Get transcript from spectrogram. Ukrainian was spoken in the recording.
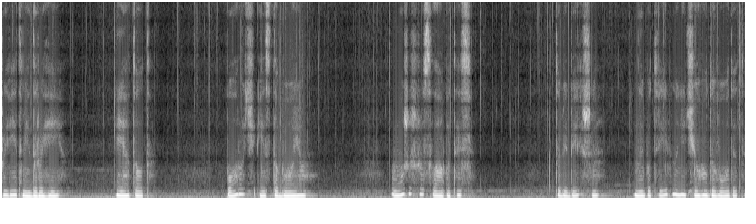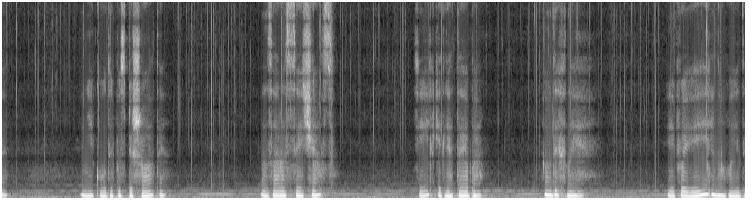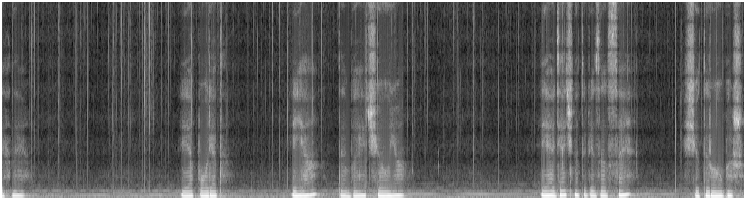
Привіт, мій дорогий. Я тут поруч із тобою. Можеш розслабитись. Тобі більше не потрібно нічого доводити, нікуди поспішати. Зараз цей час тільки для тебе. Вдихни і повільно видихни. Я поряд. Я тебе чую. Я вдячна тобі за все, що ти робиш.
